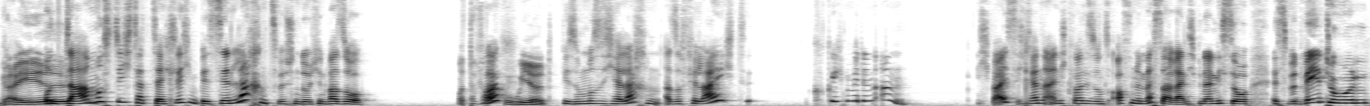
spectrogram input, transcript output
Geil. Und da musste ich tatsächlich ein bisschen lachen zwischendurch und war so, what the fuck? Weird. Wieso muss ich hier lachen? Also vielleicht gucke ich mir den an. Ich weiß, ich renne eigentlich quasi so ins offene Messer rein. Ich bin eigentlich so, es wird wehtun,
